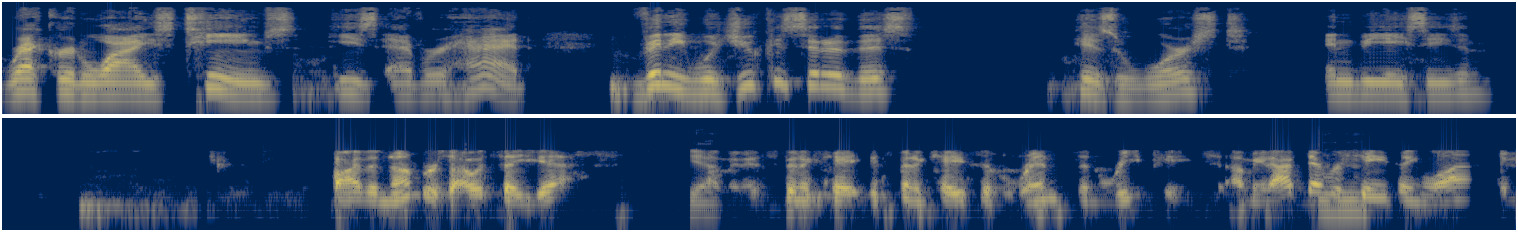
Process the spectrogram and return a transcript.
record wise teams he's ever had. Vinny, would you consider this his worst NBA season? By the numbers, I would say yes. Yeah. I mean, it's been a case. It's been a case of rinse and repeat. I mean, I've never Mhm. seen anything like it.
